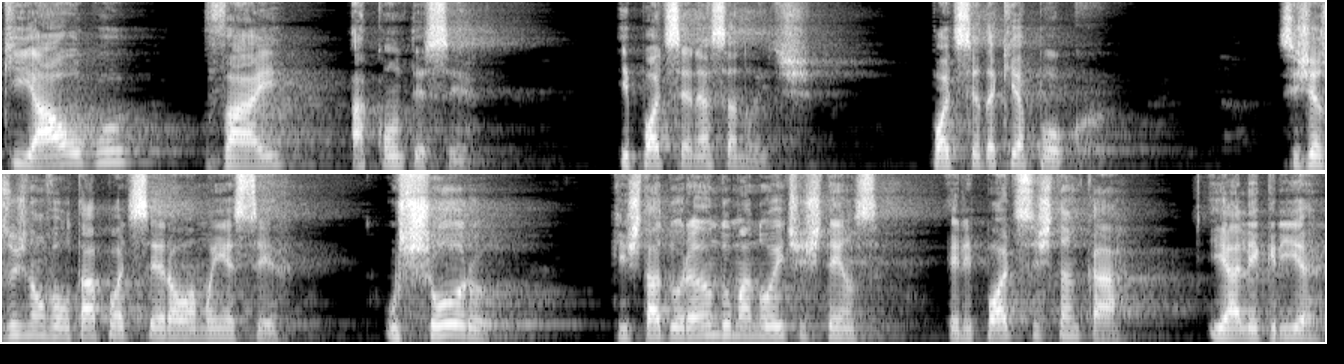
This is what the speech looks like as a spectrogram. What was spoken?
que algo vai acontecer. E pode ser nessa noite, pode ser daqui a pouco. Se Jesus não voltar, pode ser ao amanhecer. O choro que está durando uma noite extensa, ele pode se estancar e a alegria,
